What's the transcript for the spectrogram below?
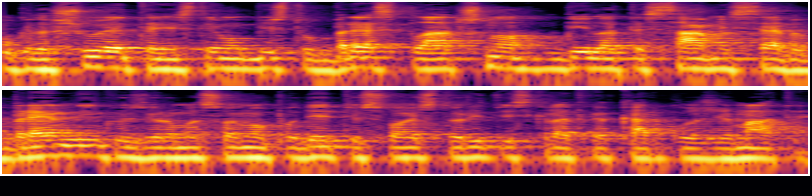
oglašujete in s tem v bistvu brezplačno delate sami sebe branding oziroma svojemu podjetju, svoje storitvi, skratka, kar koli že imate.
